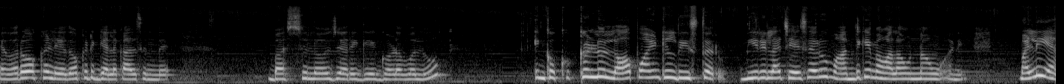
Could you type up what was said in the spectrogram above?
ఎవరో ఒకళ్ళు ఏదో ఒకటి గెలకాల్సిందే. బస్సులో జరిగే గొడవలు ఇంకొకళ్ళు లా పాయింట్లు తీస్తారు. మీరు ఇలా చేశారు మా అందుకే మేము అలా ఉన్నాము అని. మళ్ళీ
